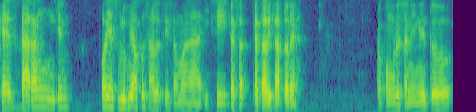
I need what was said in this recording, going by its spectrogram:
kayak sekarang mungkin, oh ya sebelumnya aku salut sih sama isi katalisator ya. Kepengurusan ini tuh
